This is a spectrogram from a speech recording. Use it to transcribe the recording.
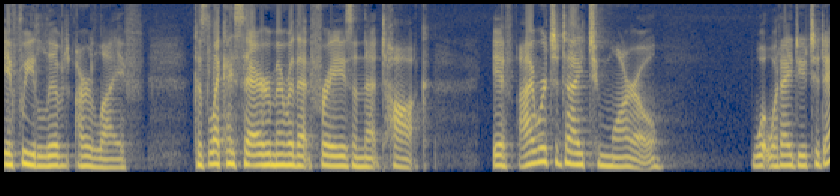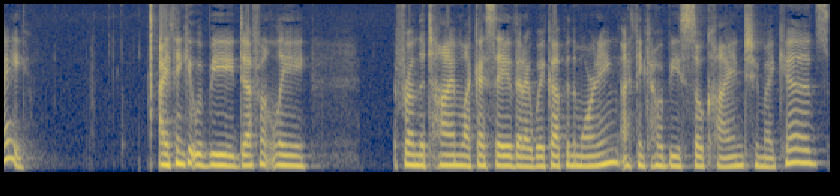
if we lived our life. Because, like I said, I remember that phrase and that talk if I were to die tomorrow, what would I do today? I think it would be definitely from the time, like I say, that I wake up in the morning. I think I would be so kind to my kids.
